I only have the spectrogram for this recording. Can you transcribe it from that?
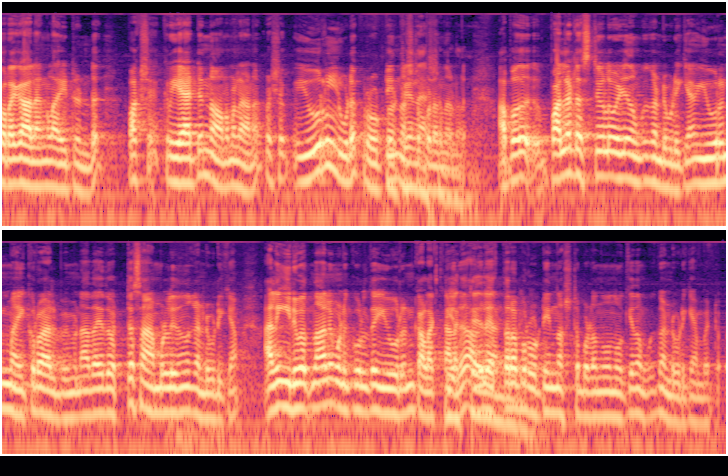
കുറേ കാലങ്ങളായിട്ടുണ്ട്. പക്ഷേ ക്രിയാറ്റിൻ നോർമലാണ് പക്ഷേ യൂറിനിലൂടെ പ്രോട്ടീൻ നഷ്ടപ്പെടുന്നുണ്ട്. അപ്പോൾ പല ടെസ്റ്റുകൾ വഴി നമുക്ക് കണ്ടുപിടിക്കാം. യൂറിൻ മൈക്രോ ആൽബുമിൻ അതായത് ഒറ്റ സാമ്പിളിൽ നിന്ന് കണ്ടുപിടിക്കാം. അല്ലെങ്കിൽ ഇരുപത്തിനാല് മണിക്കൂറത്തെ യൂറിൻ കളക്ട് ചെയ്ത് അതിൽ എത്ര പ്രോട്ടീൻ നഷ്ടപ്പെടുന്നു എന്ന് നോക്കി നമുക്ക് കണ്ടുപിടിക്കാൻ പറ്റും.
